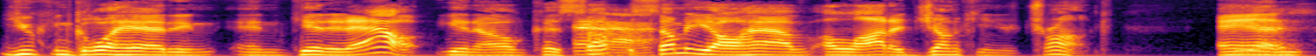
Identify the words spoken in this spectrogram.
you can go ahead and, and get it out, you know, because some, Ah. some of y'all have a lot of junk in your trunk. And Yes.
